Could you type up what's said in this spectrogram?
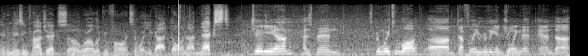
an amazing project, so we're all looking forward to what you got going on next. JDM has been it's been way too long. Um, definitely really enjoying it, and uh,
